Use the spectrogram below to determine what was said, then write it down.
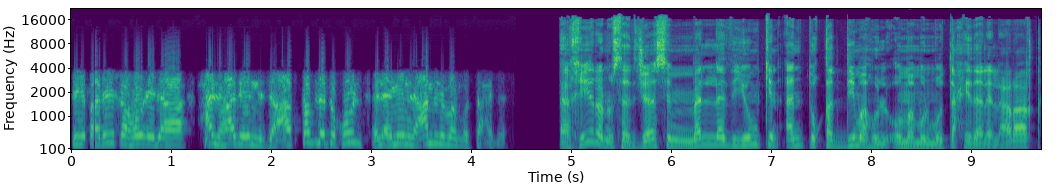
في طريقه إلى حل هذه النزاعات قبل دخول الأمين العام للأمم المتحدة. أخيرا أستاذ جاسم ما الذي يمكن أن تقدمه الأمم المتحدة للعراق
